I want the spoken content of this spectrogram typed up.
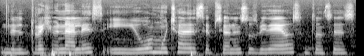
regionales y hubo mucha decepción en sus videos, entonces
